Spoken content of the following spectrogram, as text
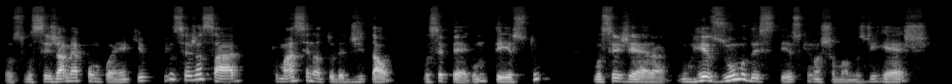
Então, se você já me acompanha aqui, você já sabe que uma assinatura digital, você pega um texto, você gera um resumo desse texto, que nós chamamos de hash,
